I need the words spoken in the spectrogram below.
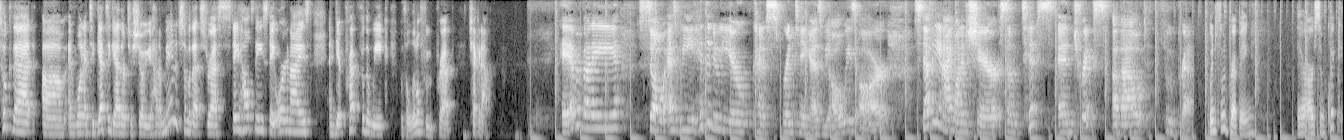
took that um, and wanted to get together to show you how to manage some of that stress, stay healthy, stay organized, and get prepped for the week with a little food prep. Check it out. Hey, everybody. So, as we hit the new year, kind of sprinting as we always are, Stephanie and I wanted to share some tips and tricks about food prep. When food prepping, there are some quick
